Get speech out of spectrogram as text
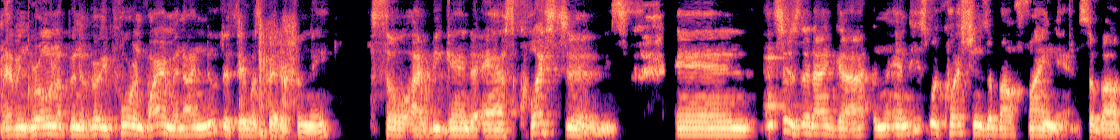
having grown up in a very poor environment, I knew that there was better for me. So I began to ask questions and answers that I got. And, and, these were questions about finance, about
